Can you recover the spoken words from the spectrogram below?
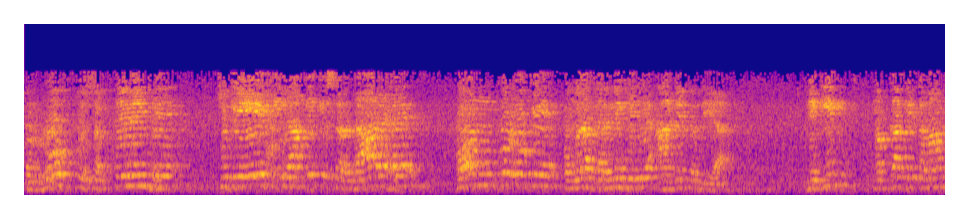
تو روک تو سکتے نہیں تھے۔ چونکہ ایک علاقے کے سردار ہے، کون ان کو روکے؟ عمرہ کرنے کے لیے آنے تو دیا۔ لیکن مکہ کے تمام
